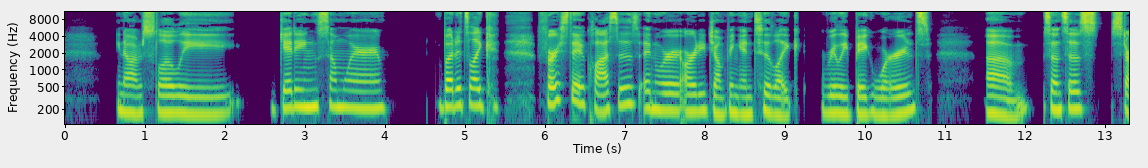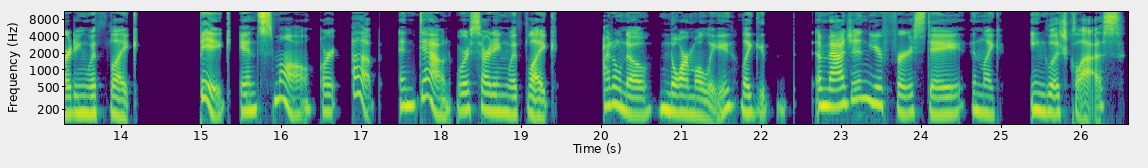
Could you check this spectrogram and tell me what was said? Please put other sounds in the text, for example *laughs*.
You know, I'm slowly getting somewhere. But it's like *laughs* first day of classes and we're already jumping into like really big words. Um so instead of starting with like big and small or up and down, we're starting with like I don't know, normally. Like imagine your first day in like English class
